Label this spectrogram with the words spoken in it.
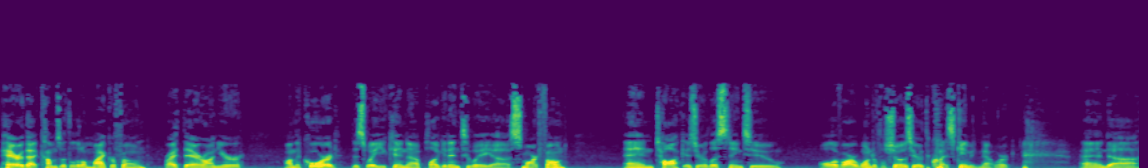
pair that comes with a little microphone right there on your on the cord. This way you can uh, plug it into a uh, smartphone and talk as you're listening to all of our wonderful shows here at the Quest Gaming Network, and uh,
